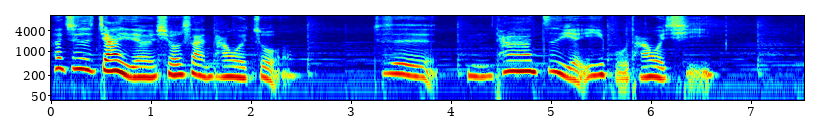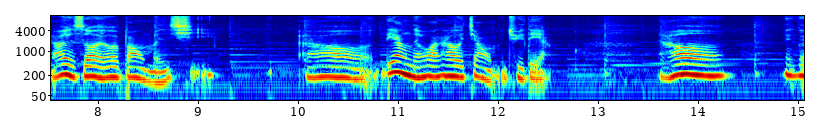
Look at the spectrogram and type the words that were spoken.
他就是家里的修缮，他会做，就是嗯，他自己的衣服他会洗，然后有时候也会帮我们洗，然后晾的话他会叫我们去晾，然后那个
